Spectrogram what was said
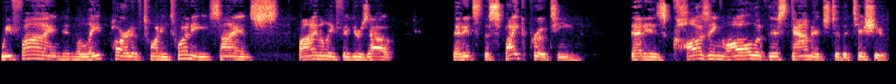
we find in the late part of 2020, science finally figures out that it's the spike protein that is causing all of this damage to the tissue,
